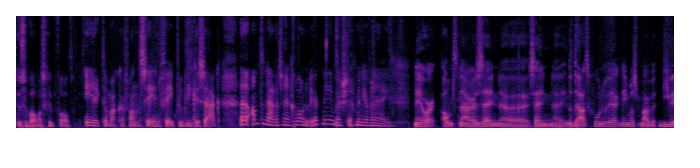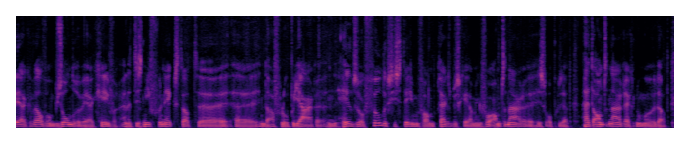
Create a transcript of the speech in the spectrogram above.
tussen wal en schip valt. Erik de Makker van CNV Publieke Zaak. Eh, ambtenaren zijn gewone werknemers, zegt meneer Van Heijen. Nee hoor, ambtenaren zijn, eh, zijn eh, inderdaad gewone werknemers... maar die werken wel voor een bijzondere werkgever. En het is niet voor niks dat eh, eh, in de afgelopen jaren... een heel zorgvuldig systeem van rechtsbescherming voor ambtenaren is opgezet. Het ambtenarenrecht noemen we dat.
